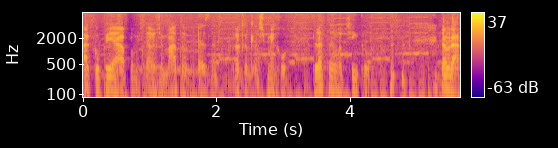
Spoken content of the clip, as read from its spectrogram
A kupiłem, a pomyślałem, że ma to wezmę. Trochę dla śmiechu, dla tego odcinku. Dobra,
